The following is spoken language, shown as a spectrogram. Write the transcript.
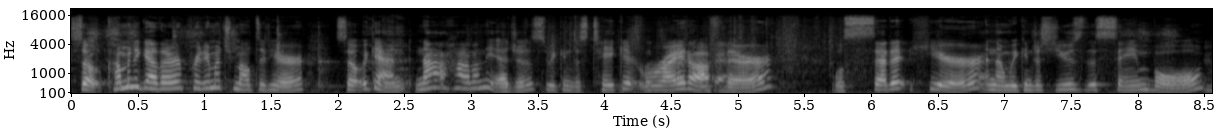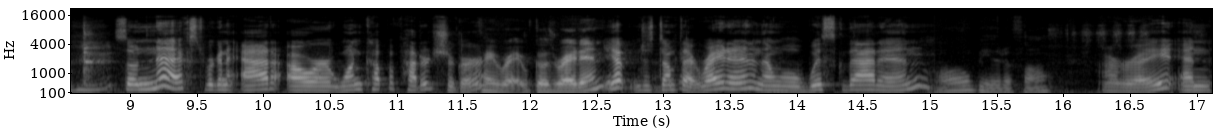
So coming together, pretty much melted here. So again, not hot on the edges, so we can just take it right off there. We'll set it here, and then we can just use this same bowl. So next, we're going to add our one cup of powdered sugar. Okay, right, it goes right in? Yep, just dump that right in, and then we'll whisk that in. Oh, beautiful. All right, and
